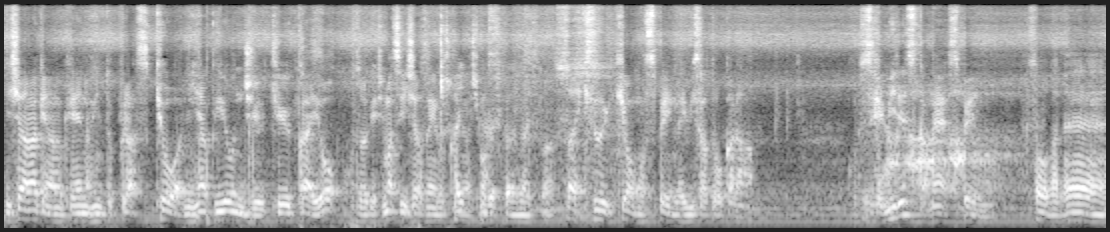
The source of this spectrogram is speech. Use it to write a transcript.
石原明の経営のヒントプラス今日は249回をお届けします。石原さんよろしくお願いします、よろしくお願いします。さあ引き続き今日もスペインのイビサ島からこれセミですかねスペインの。そうだね。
